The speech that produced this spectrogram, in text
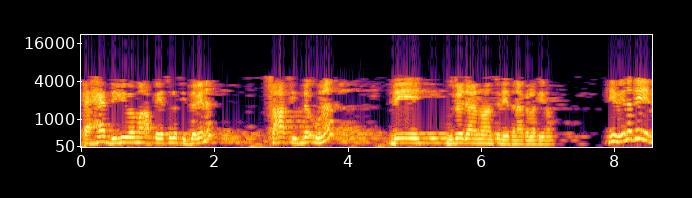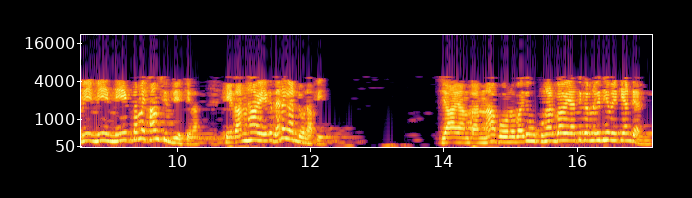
පැහැදිලිවම අපේ තුල සිද්ධ වෙන සහ සිද්ධ වුණ දේ බුදුරජාණන් වහන්සේ දේශනා කරලා තියෙනවා. මේ වෙන දේ මේ මේ මේ තමයි සංසිද්ධිය කියලා. ඒ තණ්හාව ඒක දැනගන්න ඕන අපි. යායන් තණ්හා පොණොබයිද පුනර්භවය ඇති කරන විදිහ මේ කියන්නේ යන්නේ.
